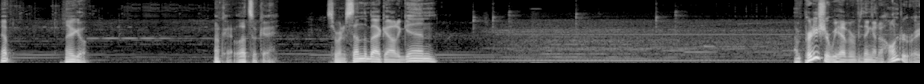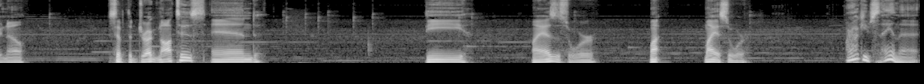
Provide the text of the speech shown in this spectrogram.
Yep. There you go. Okay, well, that's okay. So we're going to send them back out again. I'm pretty sure we have everything at 100 right now. Except the Drugnotis and the Myasaur. My, Myosaur. Why do I keep saying that?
